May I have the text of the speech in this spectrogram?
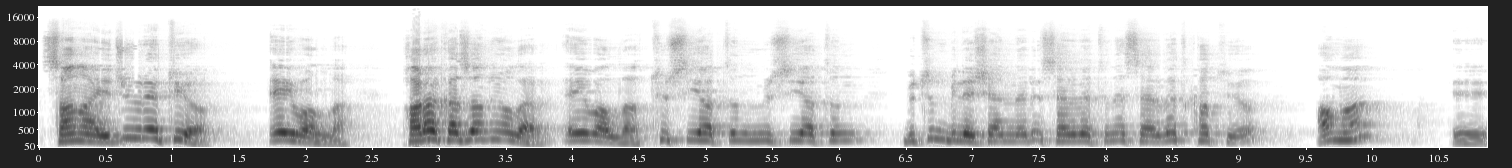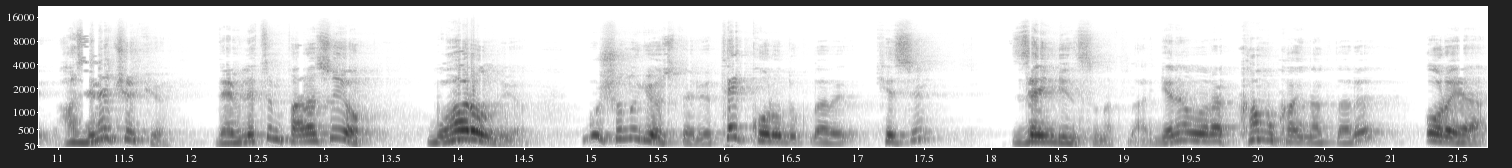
sanayici üretiyor. Eyvallah. Para kazanıyorlar. Eyvallah. TÜSİAD'ın, MÜSİAD'ın bütün bileşenleri servetine servet katıyor. Ama e, hazine çöküyor. Devletin parası yok. Buhar oluyor. Bu şunu gösteriyor. Tek korudukları kesim zengin sınıflar. Genel olarak kamu kaynakları oraya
